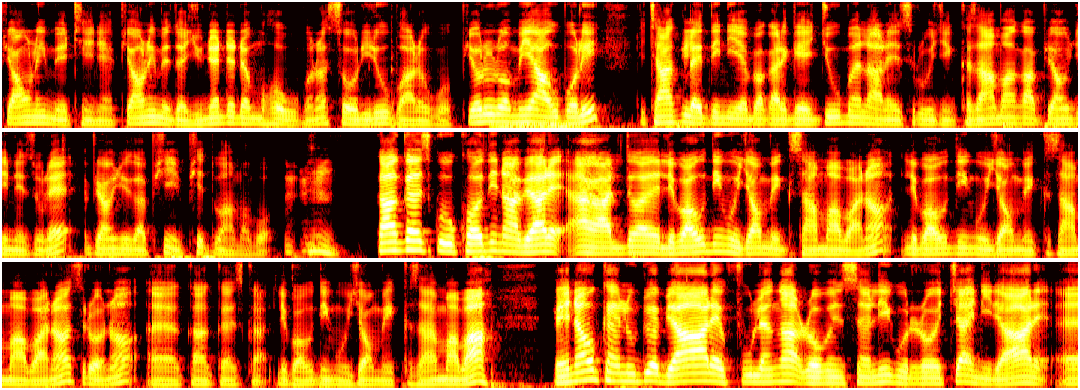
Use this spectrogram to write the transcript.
ပြောင်းလိမ့်မယ်ထင်တယ်ပြောင်းလိမ့်မယ်ဆိုတော့ United တော့မဟုတ်ဘူးပေါ့နော် Saudi တို့ဘာလို့ကိုပြောလို့တော့မရဘူးပေါ့လေတခြား club တင်းတွေရဲ့ဘက်ကတကယ်ကျိုးပန်းလာတယ်ဆိုလို့ချင်းကစားမကပြောင်းကျင်နေဆိုလဲအပြောင်းရွှေ့ကဖြစ်ရင်ဖြစ်သွားမှာပေါ့ကာကတ်ကိုခေါ်တင်တာဗျာတဲ့အာတော့လီဗာပူးတင်းကိုရောက်မယ်ကစားမှာပါနော်လီဗာပူးတင်းကိုရောက်မယ်ကစားမှာပါနော်ဆိုတော့နော်အဲကာကတ်ကလီဗာပူးတင်းကိုရောက်မယ်ကစားမှာပါဘယ်နောက်ခံလူတွက်ဗျာတဲ့ဖူလန်ကရောဘင်ဆန်လီကိုတော်တော်ကြိုက်နေတာတဲ့အဲ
